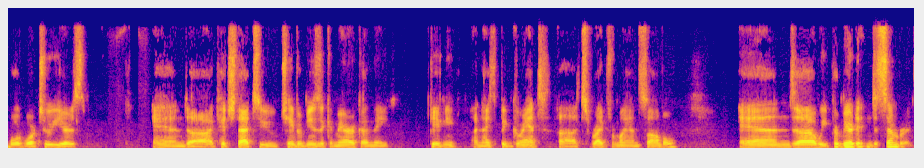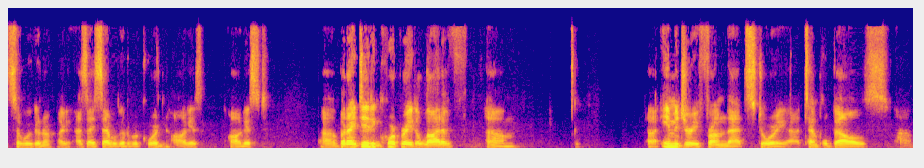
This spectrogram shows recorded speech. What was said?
World War II years. And uh, I pitched that to Chamber of Music America and they gave me a nice big grant uh, to write for my ensemble and uh, we premiered it in December. And so we're gonna, as I said, we're gonna record in August. August, uh, but I did incorporate a lot of um, uh, imagery from that story: uh, temple bells, um,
